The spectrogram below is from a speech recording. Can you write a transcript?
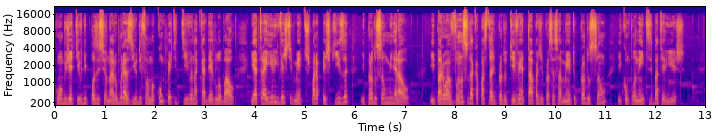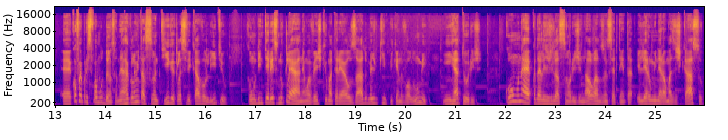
com o objetivo de posicionar o Brasil de forma competitiva na cadeia global e atrair investimentos para pesquisa e produção mineral, e para o avanço da capacidade produtiva em etapas de processamento, produção e componentes e baterias. É, qual foi a principal mudança? Né? A regulamentação antiga classificava o lítio como de interesse nuclear, né? uma vez que o material é usado, mesmo que em pequeno volume, em reatores. Como na época da legislação original, lá nos anos 70, ele era um mineral mais escasso,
